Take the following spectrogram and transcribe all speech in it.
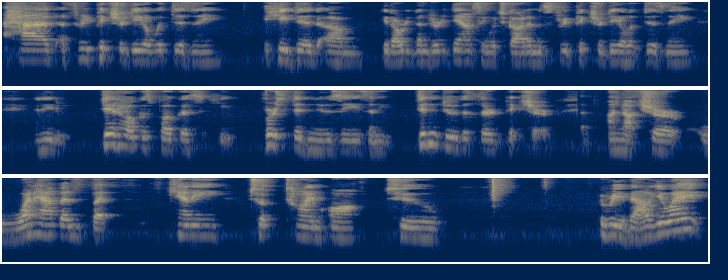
had a three picture deal with Disney. He did, um, he'd already done Dirty Dancing, which got him his three picture deal at Disney. And he did Hocus Pocus. He first did Newsies, and he didn't do the third picture. I'm not sure what happened, but Kenny took time off to reevaluate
